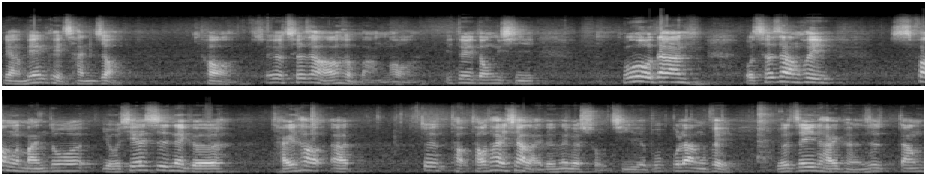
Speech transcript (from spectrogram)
两边可以参照。好，所以车上好像很忙哦，一堆东西。不过当然，我车上会放了蛮多，有些是那个台套啊，就淘淘汰下来的那个手机，也不不浪费。比如这一台可能是当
